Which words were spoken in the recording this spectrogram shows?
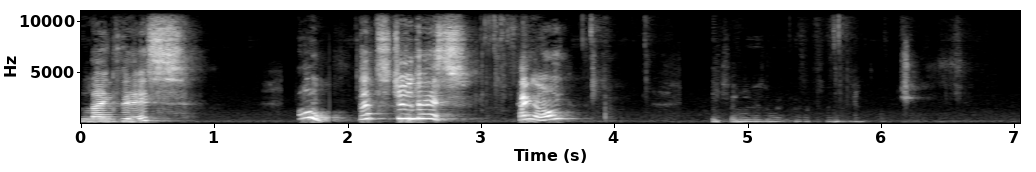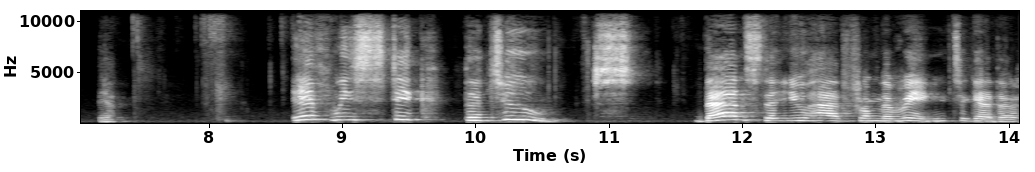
like this. Oh, let's do this. Hang on. Yeah. If we stick the two bands that you had from the ring together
